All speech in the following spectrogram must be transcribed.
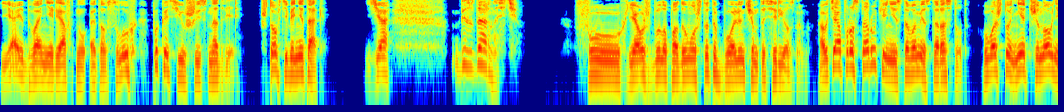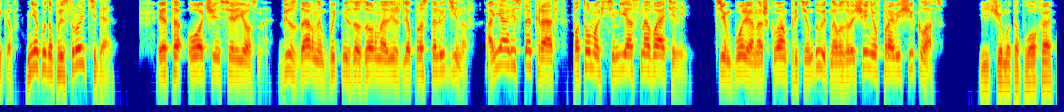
Я едва не рявкнул это вслух, покосившись на дверь. Что в тебе не так? Я... бездарность. Фух, я уж было подумал, что ты болен чем-то серьезным. А у тебя просто руки не из того места растут. У вас что, нет чиновников? Некуда пристроить тебя? Это очень серьезно. Бездарным быть не зазорно лишь для простолюдинов. А я аристократ, потомок семьи основателей. Тем более наш клан претендует на возвращение в правящий класс. И чем это плохо?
